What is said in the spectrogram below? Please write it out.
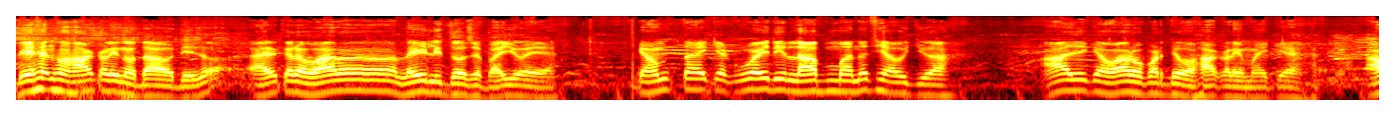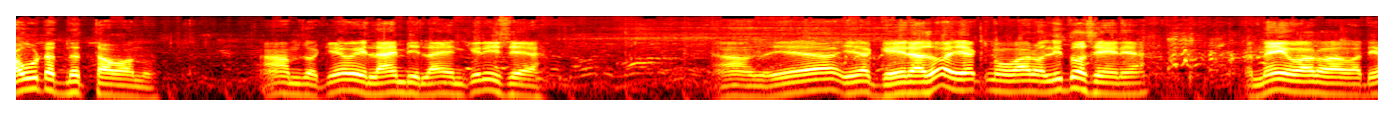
બહેનો હાકળીનો દાવ દીધો. હાલ કરે વારો લઈ લીધો છે ભાઈઓએ. કે અમતા કે કોઈ દી લાભમાં નથી આવજો આ. આજે કે વારો પડી દેવો હાકળીમાં કે. આઉટ જ નથી થવાનું. આમ જો કેવી લાંબી લાઈન કરી છે. આમ જો એ એક ઘેરા છો એકનો વારો લીધો છે એને. નહીં વારો આવવા દે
